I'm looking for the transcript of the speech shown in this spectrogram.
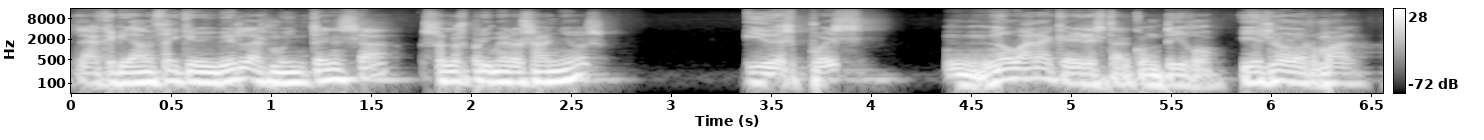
la crianza hay que vivirla, es muy intensa, son los primeros años y después no van a querer estar contigo. Y es lo normal.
